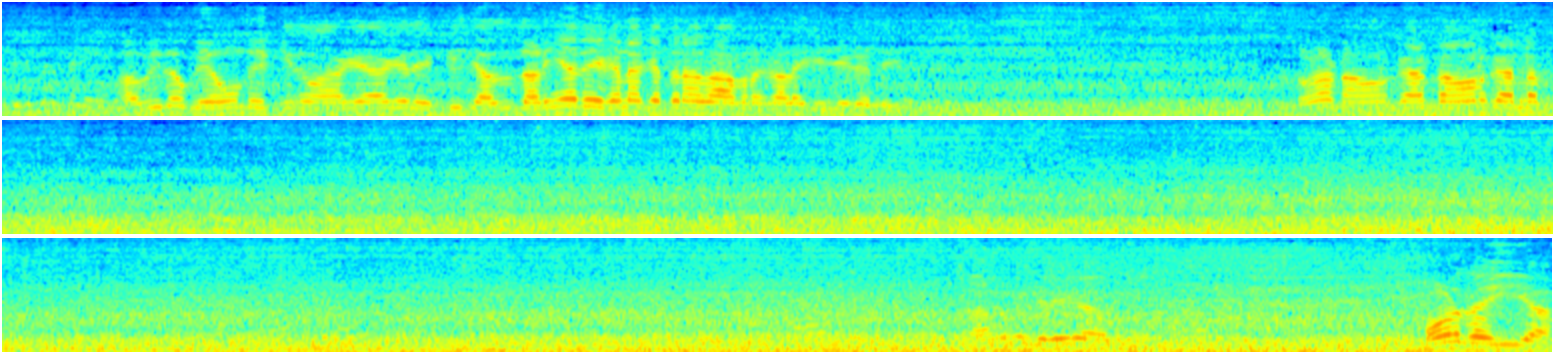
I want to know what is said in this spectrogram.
बिल्कुल clear। ਅਭੀ ਤਾਂ गेहूं देखी तो आगे आगे देखी चल दड़ियां देखना कितना साफ निकालेगी ये गड्डी थोड़ा डाउन कर डाउन कर ला सामने गिरेगा अपनी ਹੁਣ ਸਹੀ ਆ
